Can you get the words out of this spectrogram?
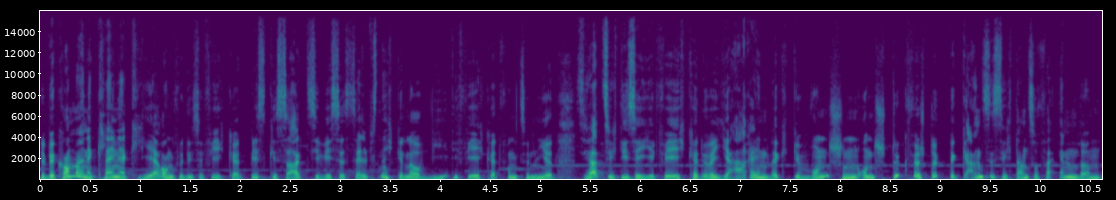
Wir bekommen eine kleine Erklärung für diese Fähigkeit, bis gesagt, sie wisse selbst nicht genau, wie die Fähigkeit funktioniert. Sie hat sich diese Fähigkeit über Jahre hinweg gewünscht und Stück für Stück begann sie sich dann zu verändern.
